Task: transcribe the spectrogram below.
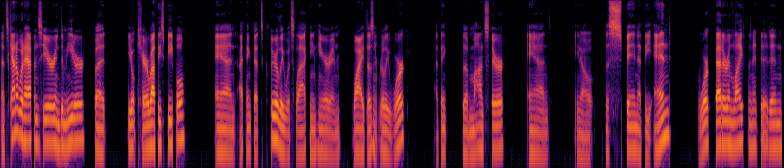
That's kind of what happens here in Demeter, but you don't care about these people. And I think that's clearly what's lacking here and why it doesn't really work. I think the monster and, you know, the spin at the end work better in life than it did in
